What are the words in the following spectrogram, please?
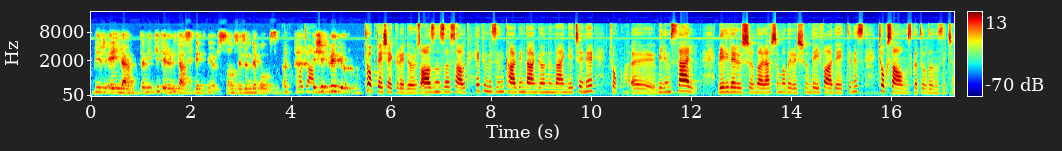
bir eylem. Tabii ki terörü tasvip etmiyoruz. Son sözüm de bu olsun. Hocam Teşekkür ediyorum. çok teşekkür ediyoruz. Ağzınıza sağlık. Hepimizin kalbinden, gönlünden geçeni çok e, bilimsel veriler ışığında, araştırmalar ışığında ifade ettiniz. Çok sağ olunuz katıldığınız için.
